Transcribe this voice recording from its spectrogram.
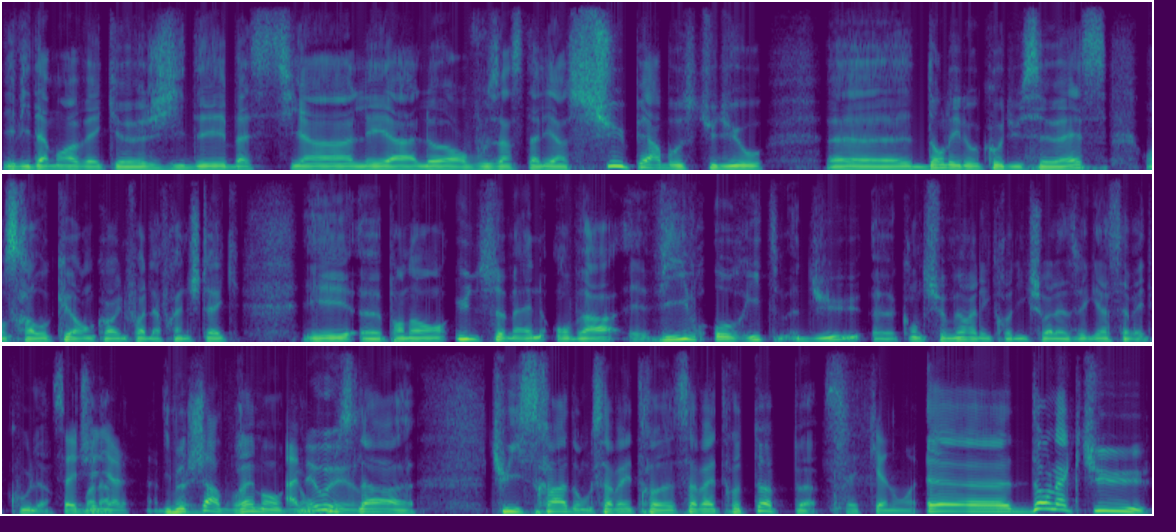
évidemment avec euh, JD, Bastien, Léa, Laure vous installer un super beau studio euh, dans les locaux du CES. On sera au cœur encore une fois de la French Tech. Et euh, pendant une semaine, on va euh, vivre au rythme du euh, Consumer Electronic Show à Las Vegas. Ça va être cool. Ça va être Voilà. génial. Il me charme vraiment. Ah, en oui, plus hein. là, euh, tu y seras, donc ça va être, ça va être top. Ça être canon. ouais. Euh, dans l'actu.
